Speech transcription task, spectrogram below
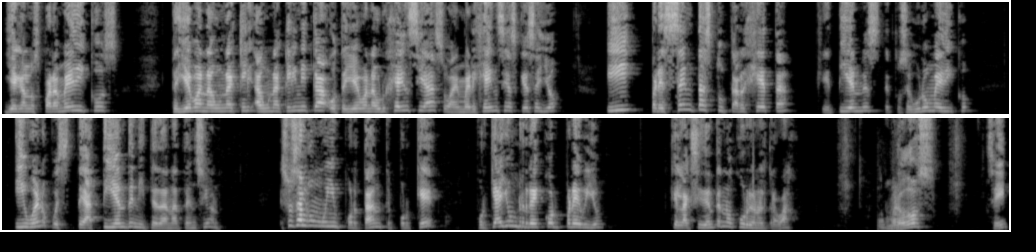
llegan los paramédicos, te llevan a una, a una clínica o te llevan a urgencias o a emergencias, qué sé yo, y presentas tu tarjeta que tienes de tu seguro médico y bueno, pues te atienden y te dan atención. Eso es algo muy importante. ¿Por qué? Porque hay un récord previo que el accidente no ocurrió en el trabajo. Número dos, ¿sí?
